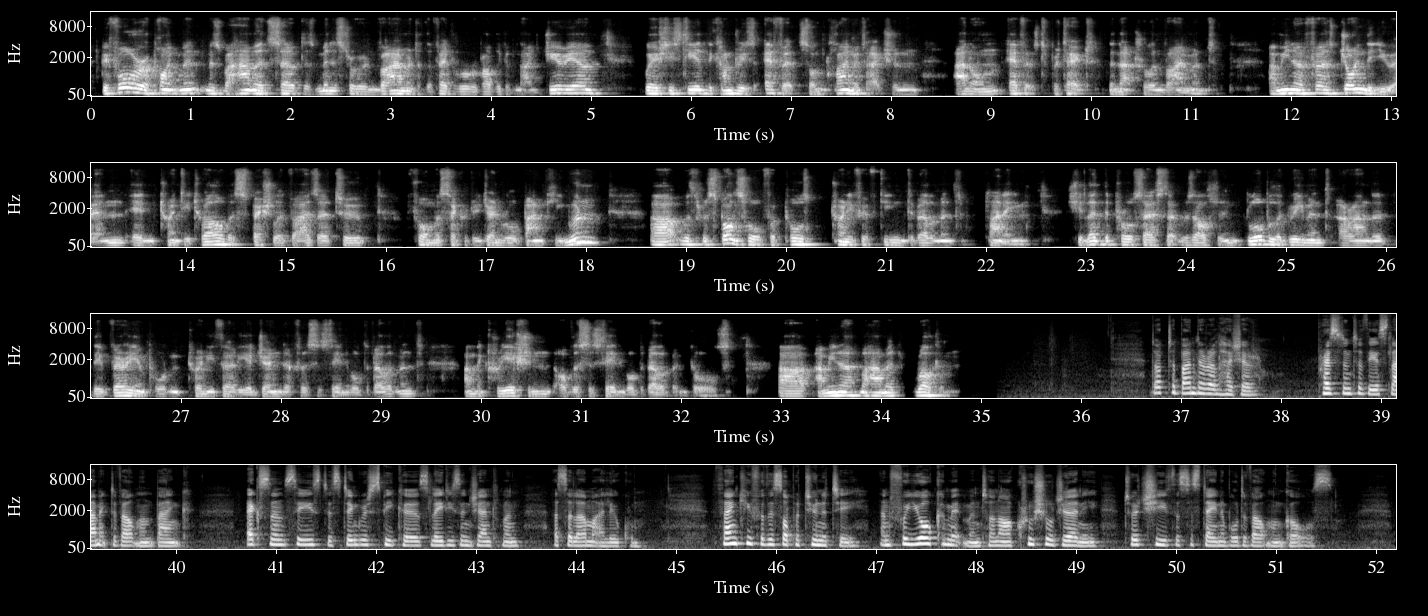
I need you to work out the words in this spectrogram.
Before her appointment, Ms. Mohammed served as Minister of Environment of the Federal Republic of Nigeria, where she steered the country's efforts on climate action and on efforts to protect the natural environment. Amina first joined the UN in 2012 as Special Advisor to former Secretary General Ban Ki-moon, uh, was responsible for post-2015 development planning. She led the process that resulted in global agreement around the, the very important 2030 Agenda for Sustainable Development and the creation of the Sustainable Development Goals. Uh, Amina Mohammed, welcome. Dr. Bandar al-Hajjar, President of the Islamic Development Bank, Excellencies, distinguished speakers, ladies and gentlemen, Assalamu alaikum. Thank you for this opportunity and for your commitment on our crucial journey to achieve the Sustainable Development Goals.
